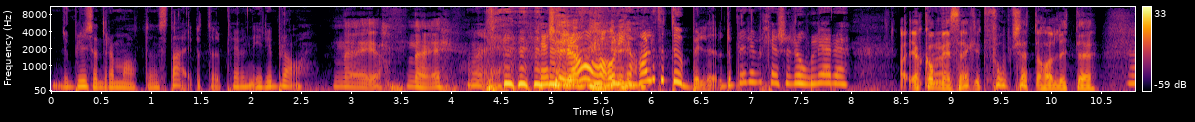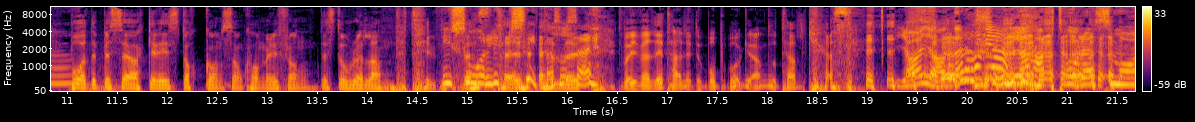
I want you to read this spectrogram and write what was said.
det blir så Dramaten-style, typ. Är det bra? Nej, nej. Nej. Kanske bra och ha lite dubbelliv. Då blir det väl kanske roligare. Jag kommer säkert fortsätta ha lite Ja. både besökare i Stockholm som kommer ifrån det stora landet i Det är så lyxigt. Alltså, eller- så här. Det var ju väldigt härligt att bo på Grand Hotel kan jag säga. Ja, ja, där har vi alla haft våra små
